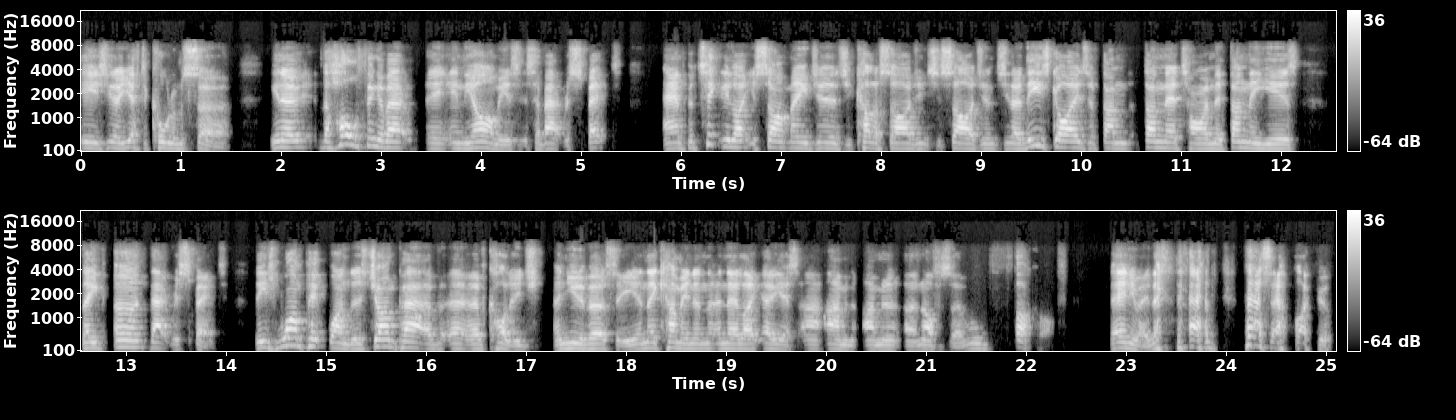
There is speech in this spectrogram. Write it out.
is you know you have to call them sir you know, the whole thing about in the army is it's about respect. And particularly like your sergeant majors, your colour sergeants, your sergeants, you know, these guys have done done their time, they've done their years, they've earned that respect. These one pip wonders jump out of, uh, of college and university and they come in and, and they're like, oh, yes, I, am an, I'm an, an, officer. Well, fuck off. Anyway, that, that's how I feel.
